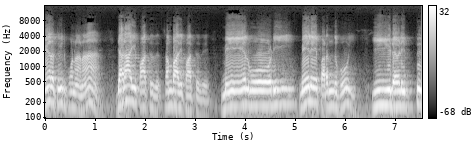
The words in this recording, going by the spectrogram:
மேல தூக்கிட்டு போனானா? ஜடாயு பார்த்தது சம்பாதி பார்த்தது. மேல் ஓடி மேலே பறந்து போய் ஈடழித்து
